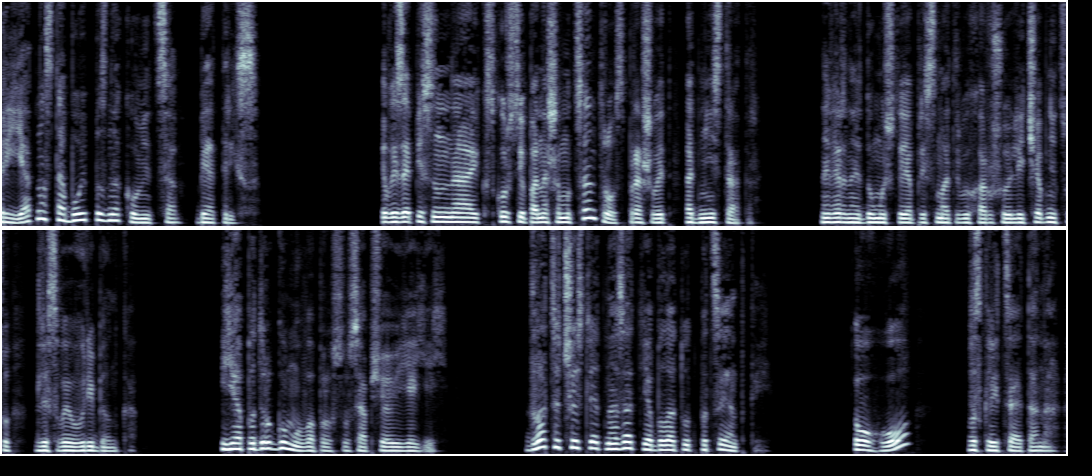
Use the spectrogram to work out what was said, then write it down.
«Приятно с тобой познакомиться, Беатрис». «Вы записаны на экскурсию по нашему центру?» — спрашивает администратор. Наверное, думает, что я присматриваю хорошую лечебницу для своего ребенка. Я по другому вопросу сообщаю я ей. Двадцать шесть лет назад я была тут пациенткой. «Ого!» — восклицает она.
